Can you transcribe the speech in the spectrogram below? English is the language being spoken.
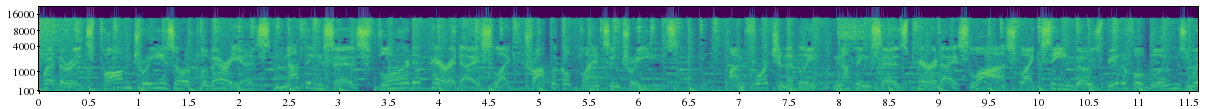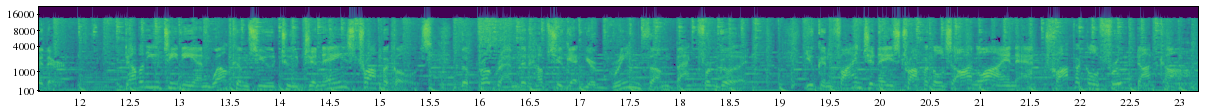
Whether it's palm trees or plumerias, nothing says Florida paradise like tropical plants and trees. Unfortunately, nothing says paradise lost like seeing those beautiful blooms wither. WTBN welcomes you to Jene's Tropicals, the program that helps you get your green thumb back for good. You can find Jene's Tropicals online at tropicalfruit.com.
